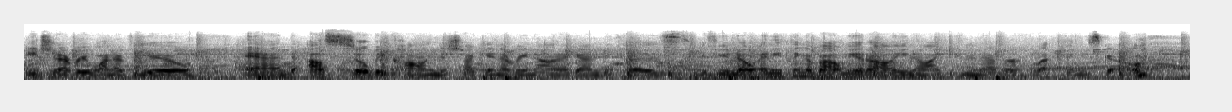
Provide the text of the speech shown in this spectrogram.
each and every one of you. And I'll still be calling to check in every now and again because if you know anything about me at all, you know I can never let things go.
